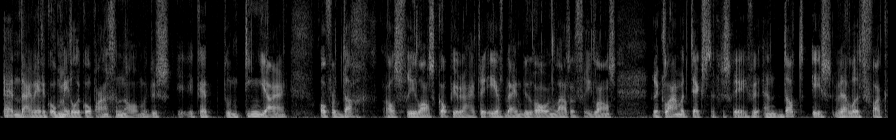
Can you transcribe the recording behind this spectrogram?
En daar werd ik onmiddellijk op aangenomen. Dus ik heb toen tien jaar overdag als freelance copywriter... eerst bij een bureau en later freelance reclameteksten geschreven. En dat is wel het vak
